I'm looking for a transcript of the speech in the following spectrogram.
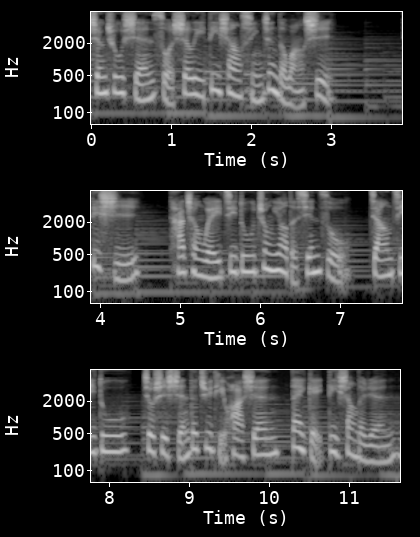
生出神所设立地上行政的王室。第十，她成为基督重要的先祖，将基督就是神的具体化身带给地上的人。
